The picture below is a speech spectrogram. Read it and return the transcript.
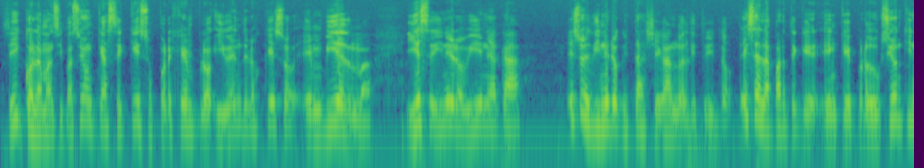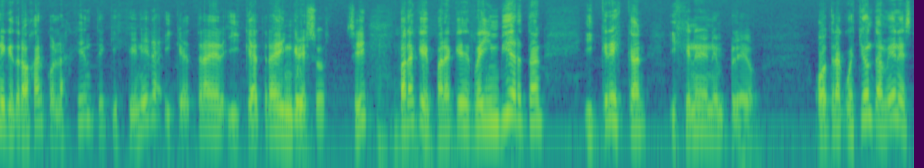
¿sí? Con La Emancipación que hace quesos, por ejemplo, y vende los quesos en Viedma y ese dinero viene acá. Eso es dinero que está llegando al distrito. Esa es la parte que, en que producción tiene que trabajar con la gente que genera y que atrae, y que atrae ingresos. ¿sí? ¿Para qué? Para que reinviertan y crezcan y generen empleo. Otra cuestión también es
